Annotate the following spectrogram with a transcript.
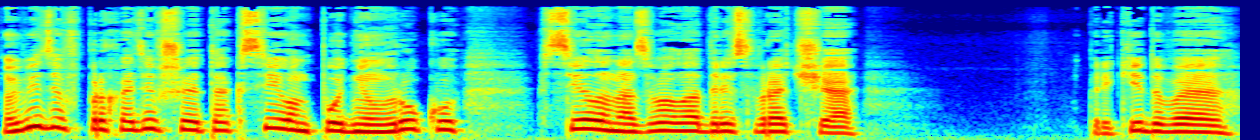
Увидев проходившее такси, он поднял руку, сел и назвал адрес врача, прикидывая,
